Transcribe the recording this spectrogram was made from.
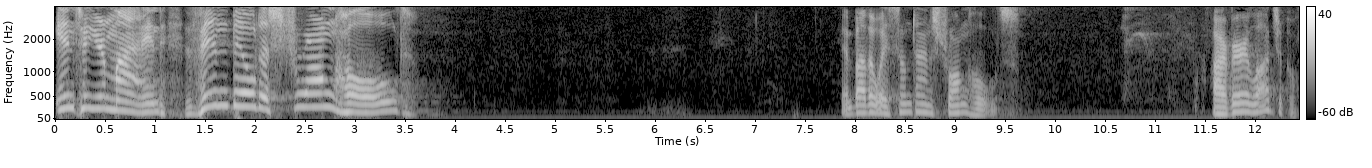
into your mind, then build a stronghold. And by the way, sometimes strongholds are very logical.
